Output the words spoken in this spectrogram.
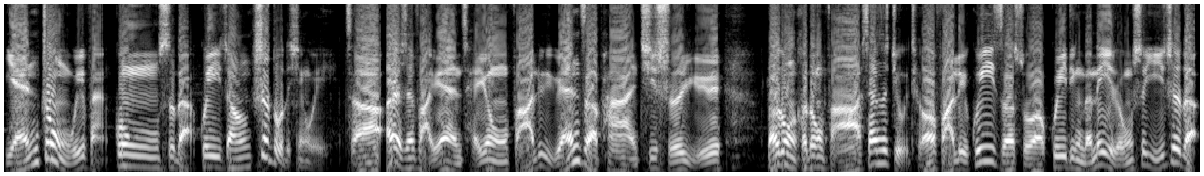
严重违反公司的规章制度的行为，则二审法院采用法律原则判案，其实与。劳动合同法三十九条法律规则所规定的内容是一致的。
